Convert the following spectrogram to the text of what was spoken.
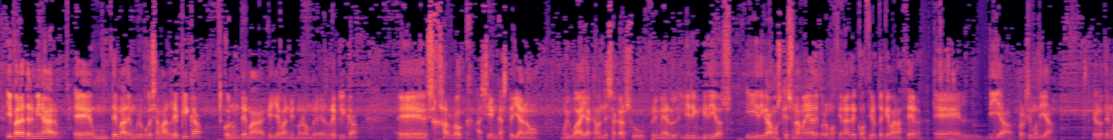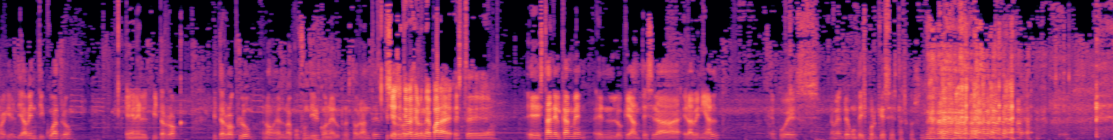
Y para terminar, eh, un tema de un grupo que se llama Réplica, con un tema que lleva el mismo nombre, Réplica. Eh, es hard rock, así en castellano, muy guay. Acaban de sacar su primer lyric videos y digamos que es una manera de promocionar el concierto que van a hacer el día, próximo día, que lo tengo aquí, el día 24, en el Peter Rock. Peter Rock Club, ¿no? El no confundir con el restaurante. Sí, Peter eso te iba a decir. ¿Dónde para este...? Eh, está en el Carmen, en lo que antes era, era Benial. Eh, pues no me preguntéis por qué sé estas cosas.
